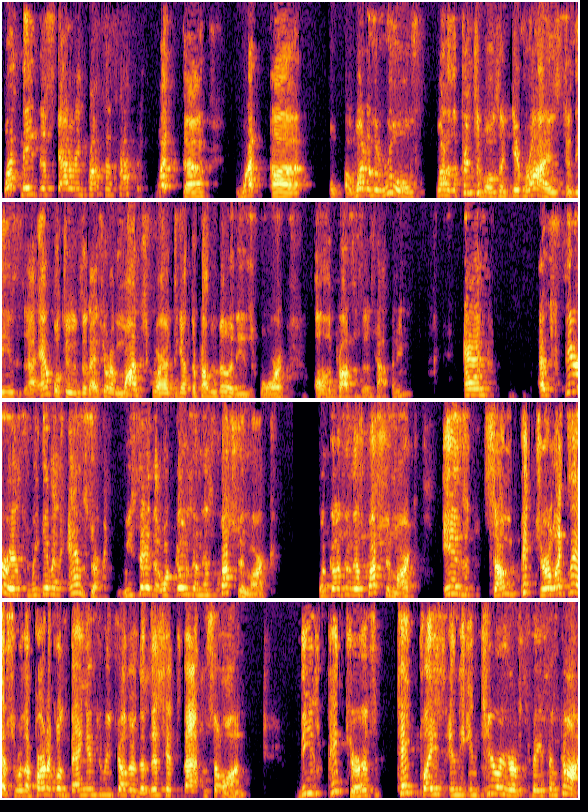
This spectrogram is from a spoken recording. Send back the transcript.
What made this scattering process happen? What, uh, what, uh, what are the rules? What are the principles that give rise to these uh, amplitudes that I sort of mod squared to get the probabilities for all the processes happening? And as theorists, we give an answer. We say that what goes in this question mark, what goes in this question mark is some picture like this, where the particles bang into each other, then this hits that, and so on. These pictures take place in the interior of space and time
